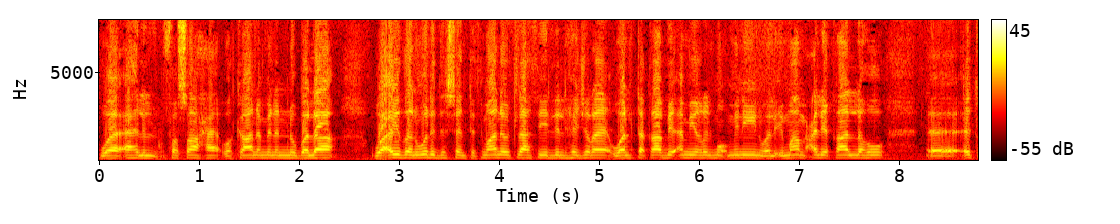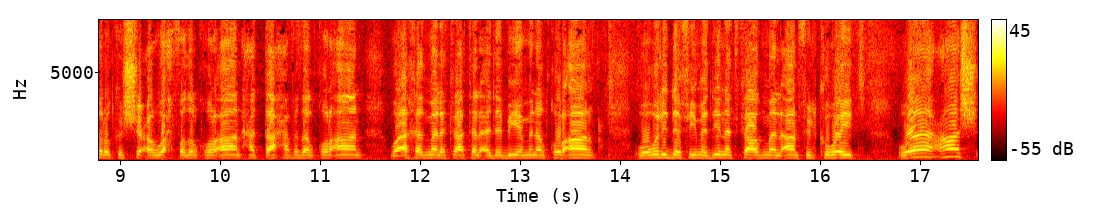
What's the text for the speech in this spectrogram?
وأهل الفصاحة وكان من النبلاء. وأيضا ولد سنة 38 للهجرة والتقى بأمير المؤمنين والإمام علي قال له اترك الشعر واحفظ القرآن حتى حفظ القرآن وأخذ ملكات الأدبية من القرآن وولد في مدينة كاظمة الآن في الكويت وعاش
